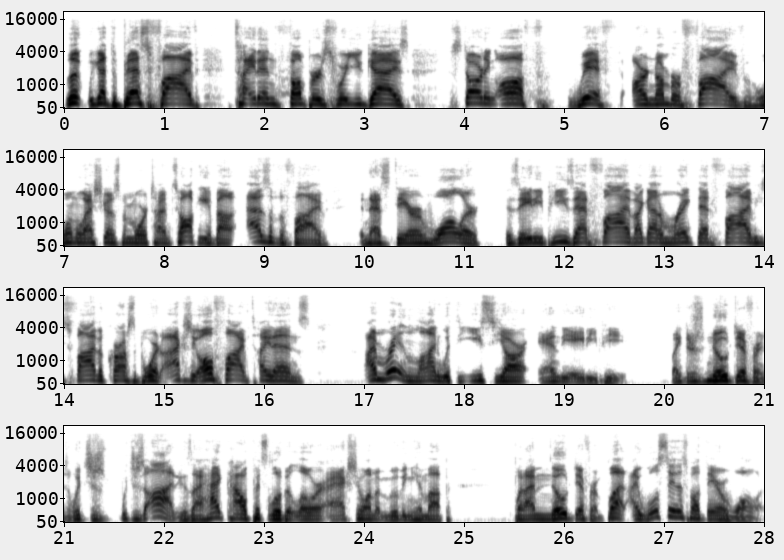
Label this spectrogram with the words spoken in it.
Look, we got the best five tight end thumpers for you guys. Starting off with our number five, who I'm actually going to spend more time talking about as of the five, and that's Darren Waller. His ADP's at five. I got him ranked at five. He's five across the board. Actually, all five tight ends. I'm right in line with the ECR and the ADP. Like there's no difference, which is which is odd because I had Kyle Pitts a little bit lower. I actually wound up moving him up, but I'm no different. But I will say this about Darren Waller.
